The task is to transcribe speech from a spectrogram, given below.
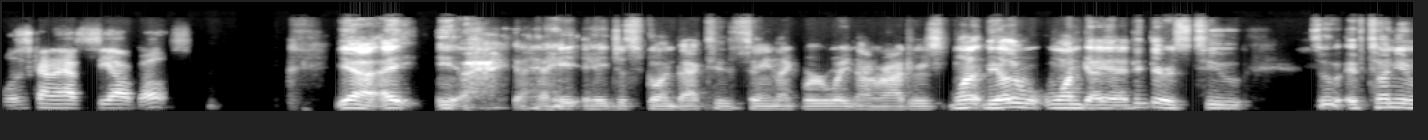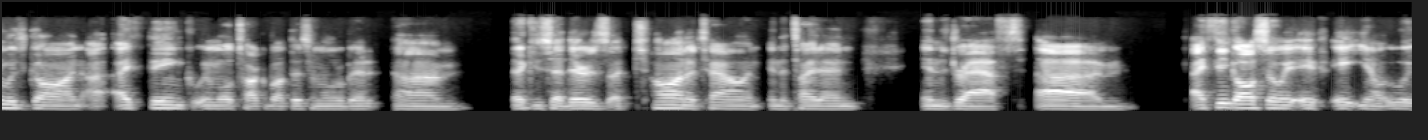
we'll just kind of have to see how it goes. Yeah, I, I hate, I hate just going back to saying like we're waiting on Rodgers. One, the other one guy, I think there's two. So if Tonyan was gone, I, I, think, and we'll talk about this in a little bit. Um, like you said, there's a ton of talent in the tight end in the draft. Um, I think also if you know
